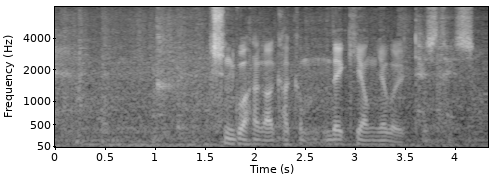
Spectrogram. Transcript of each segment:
친구 하나가 가끔 내 기억력을 테스트했어.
